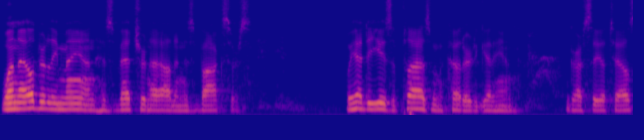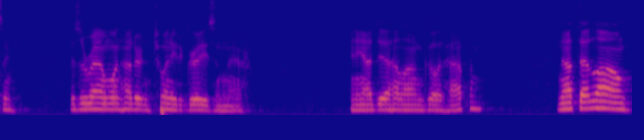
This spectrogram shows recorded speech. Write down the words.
One elderly man has ventured out in his boxers. We had to use a plasma cutter to get in, Garcia tells him. It was around 120 degrees in there. Any idea how long ago it happened? Not that long,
